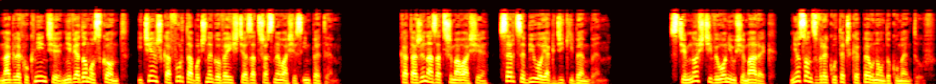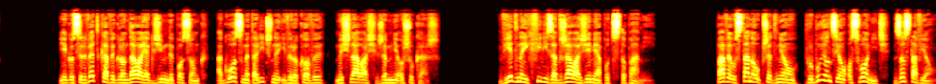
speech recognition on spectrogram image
Nagle huknięcie, nie wiadomo skąd, i ciężka furta bocznego wejścia zatrzasnęła się z impetem. Katarzyna zatrzymała się, serce biło jak dziki bęben. Z ciemności wyłonił się Marek, niosąc w ręku teczkę pełną dokumentów. Jego sylwetka wyglądała jak zimny posąg, a głos metaliczny i wyrokowy, myślałaś, że mnie oszukasz. W jednej chwili zadrżała ziemia pod stopami. Paweł stanął przed nią, próbując ją osłonić, zostaw ją.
